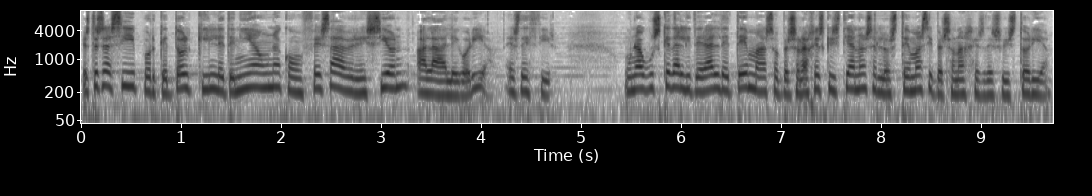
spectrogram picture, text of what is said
Esto es así porque Tolkien le tenía una confesa aversión a la alegoría, es decir, una búsqueda literal de temas o personajes cristianos en los temas y personajes de su historia.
